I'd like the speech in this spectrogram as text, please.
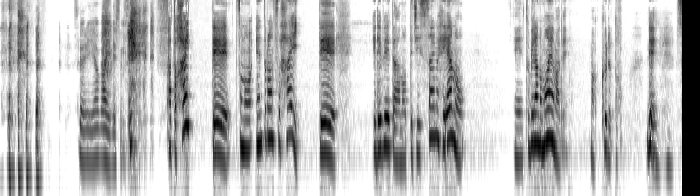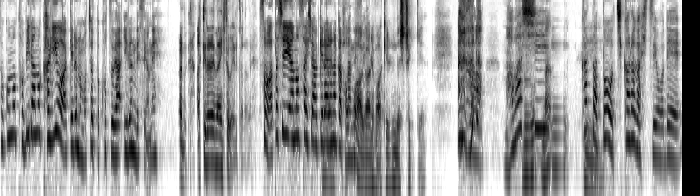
それやばいですね。あと入って、そのエントランス入って、エレベーター乗って実際の部屋の、えー扉の前まで、まあ、来ると。で、そこの扉の鍵を開けるのもちょっとコツがいるんですよね。あ開けられない人がいるからね。そう、私、あの、最初開けられなかったんですよ。パワーがあれば開けるんでしたっけ？なんか、回し方と力が必要で、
